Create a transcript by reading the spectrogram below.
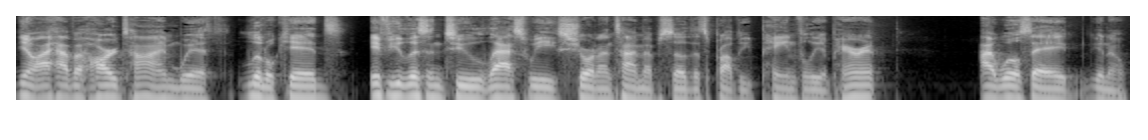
you know, I have a hard time with little kids. If you listen to last week's short on time episode, that's probably painfully apparent. I will say, you know,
